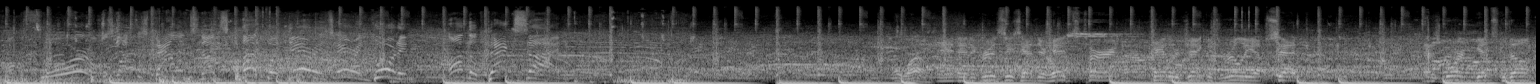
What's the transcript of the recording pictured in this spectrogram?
on the floor, almost lost his balance. Nice cut, but there is Aaron Gordon on the backside. Oh wow. And then the Grizzlies had their heads turned. Taylor Jenkins really upset as Gordon gets the dunk.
